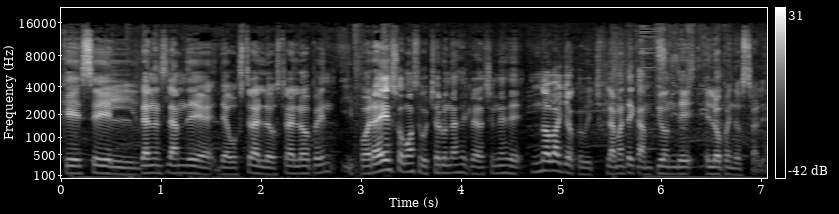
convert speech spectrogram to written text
que es el Grand Slam de, de Australia, el Australia Open, y por eso vamos a escuchar unas declaraciones de Novak Djokovic, flamante campeón del Open de Australia.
